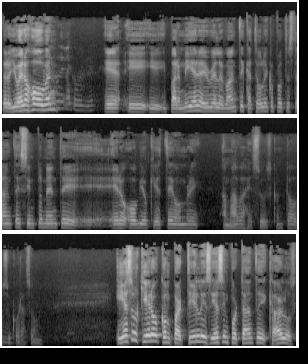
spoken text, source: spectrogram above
Pero yo era joven eh, y, y- para mí era irrelevante, católico, protestante, simplemente eh, era obvio que este hombre amaba a Jesús con todo su corazón. Y eso quiero compartirles y es importante, Carlos,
